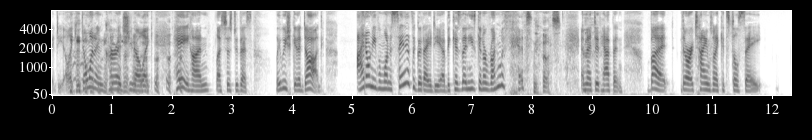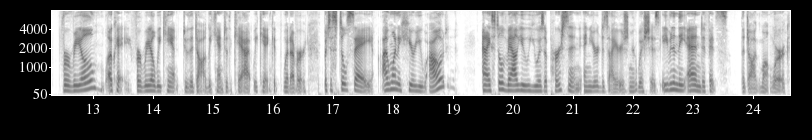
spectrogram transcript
idea? Like you don't want to encourage, you know, like, hey, hun, let's just do this. Maybe we should get a dog. I don't even want to say that's a good idea because then he's going to run with it. yes and that did happen. But there are times when I could still say, for real, okay, for real, we can't do the dog, we can't do the cat, we can't get whatever. But to still say, I want to hear you out, and I still value you as a person and your desires and your wishes, even in the end, if it's the dog won't work.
